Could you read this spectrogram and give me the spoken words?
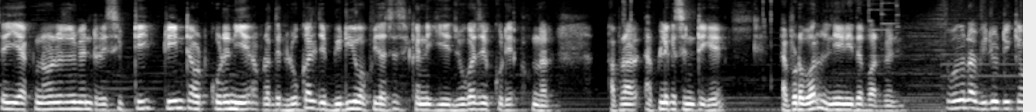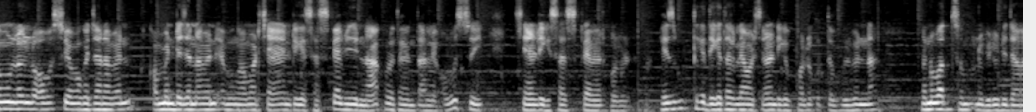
সেই অ্যাকনলেজমেন্ট রিসিপ্টটি প্রিন্ট আউট করে নিয়ে আপনাদের লোকাল যে বিডিও অফিস আছে, সেখানে গিয়ে যোগাযোগ করে আপনার আপনার অ্যাপ্লিকেশনটিকে অ্যাপ্রুভাল নিয়ে নিতে পারবেন। তো বন্ধুরা, ভিডিওটি কেমন লাগল অবশ্যই আমাকে জানাবেন কমেন্টে জানাবেন এবং আমার চ্যানেলটিকে সাবস্ক্রাইব যদি না করে থাকেন তাহলে অবশ্যই চ্যানেলটিকে সাবস্ক্রাইব করবেন। ফেসবুক থেকে দেখে থাকলে আমার চ্যানেলটিকে ফলো করতে ভুলবেন না। ধন্যবাদ, সম্পূর্ণ ভিডিওটি দেখার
